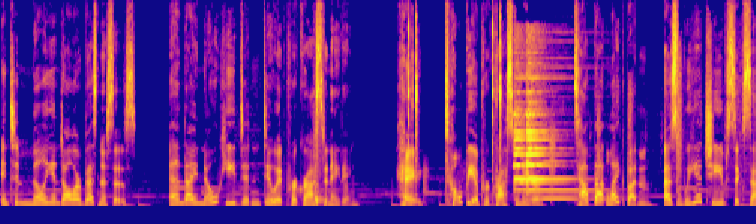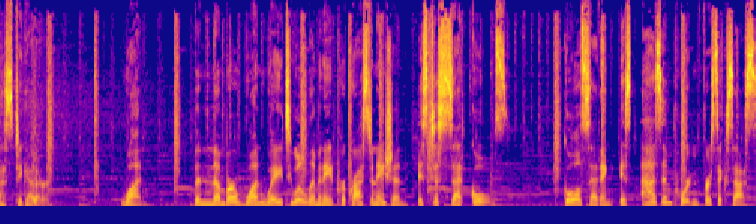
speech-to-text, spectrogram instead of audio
into million dollar businesses. And I know he didn't do it procrastinating. Hey, don't be a procrastinator. Tap that like button as we achieve success together. 1. The number one way to eliminate procrastination is to set goals. Goal setting is as important for success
